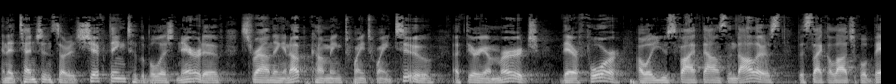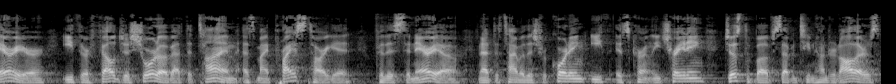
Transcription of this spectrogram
and attention started shifting to the bullish narrative surrounding an upcoming 2022 Ethereum merge. Therefore, I will use $5,000, the psychological barrier Ether fell just short of at the time as my price target for this scenario. And at the time of this recording, ETH is currently trading just above $1,700.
